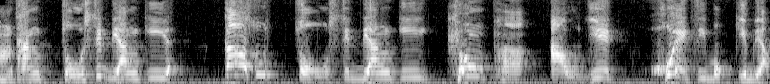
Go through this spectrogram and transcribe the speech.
唔通坐失良机啊！假使坐失良机，恐怕后日悔之莫及了。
